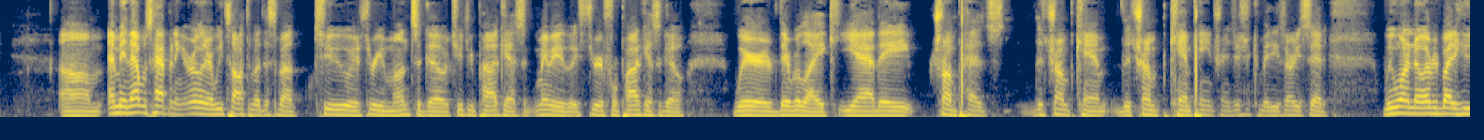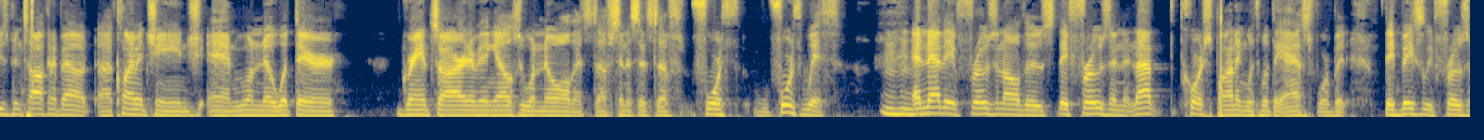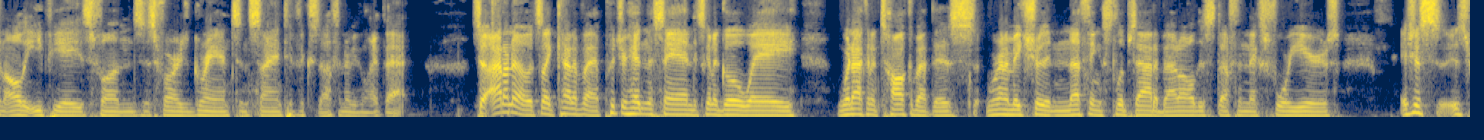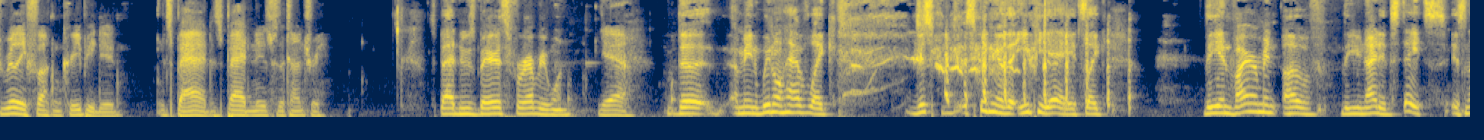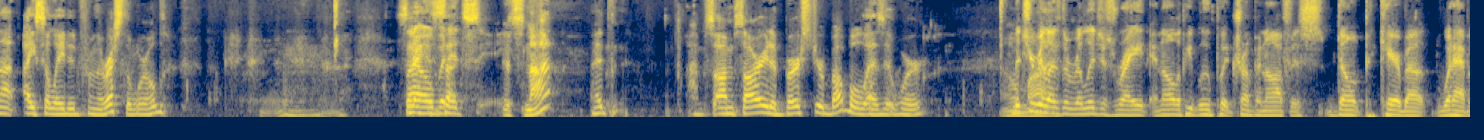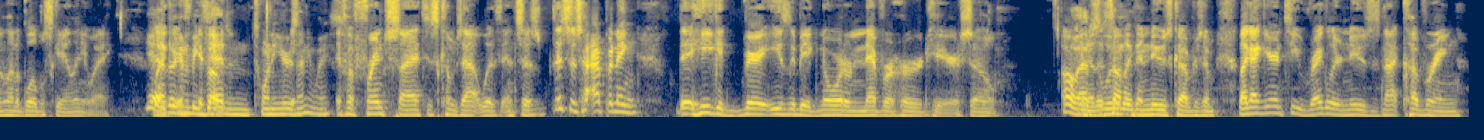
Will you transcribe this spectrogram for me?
Um, I mean, that was happening earlier. We talked about this about two or three months ago, or two, three podcasts, maybe like three or four podcasts ago, where they were like, "Yeah, they Trump has the Trump camp, the Trump campaign transition committee has already said we want to know everybody who's been talking about uh, climate change, and we want to know what their grants are and everything else. We want to know all that stuff. Send us that stuff forth forthwith." Mm-hmm. and now they've frozen all those they've frozen not corresponding with what they asked for but they've basically frozen all the epa's funds as far as grants and scientific stuff and everything like that so i don't know. It's like kind of a put your head in the sand. It's going to go away. We're not going to talk about this. We're going to make sure that nothing slips out about all this stuff in the next four years. It's just it's really fucking creepy dude. It's bad. It's bad news for the country. It's bad news bears for everyone. yeah. The I mean, we don't have like just speaking of the EPA, it's like the environment of the United States is not isolated from the rest of the world. So- no but so- it's It's not. I'm so, I'm sorry to burst your bubble, as it were. Oh but you realize the religious right and all the people who put Trump in office don't care about what happens on a global scale anyway. Yeah, Like, they're going to be if a- dead in 20 years, anyways. If a French scientist comes out with and says this is happening, that he could very easily be ignored or never heard here. So oh, you know, absolutely. not like the news covers him. Like I guarantee, regular news is not covering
